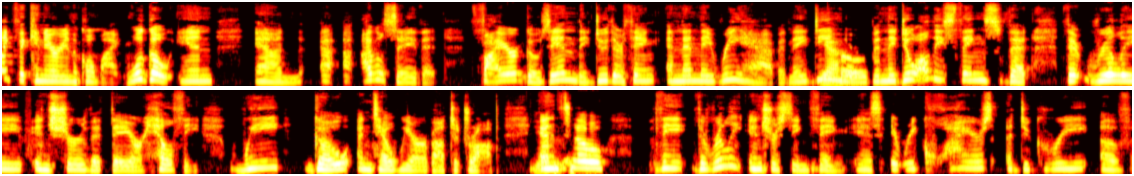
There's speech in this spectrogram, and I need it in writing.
like the canary in the coal mine. We'll go in, and I- I will say that fire goes in, they do their thing, and then they rehab and they Yeah. demob and they do all these things that that really ensure that they are healthy. We go until we are about to drop. yeah And so the the really interesting thing is it requires a degree of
